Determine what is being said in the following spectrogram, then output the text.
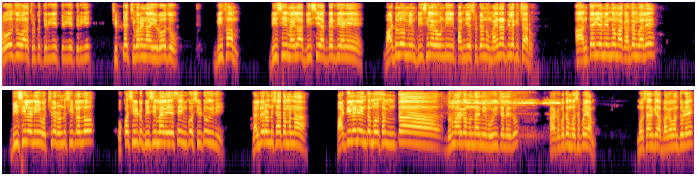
రోజు వాళ్ళ చుట్టూ తిరిగి తిరిగి తిరిగి చిట్ట చివరిన ఈ రోజు బీఫామ్ బీసీ మహిళ బీసీ అభ్యర్థి అనే వార్డులో మేము బీసీలుగా ఉండి పనిచేస్తుంటే నువ్వు మైనార్టీలకు ఇచ్చారు. ఆ అంతర్యం ఏందో మాకు అర్థం కాలే. బీసీలని వచ్చిన రెండు సీట్లలో ఒక్క సీటు బీసీ మహిళ చేస్తే ఇంకో సీటు ఇది. నలభై రెండు శాతం అన్న పార్టీలోనే ఇంత మోసం ఇంత దుర్మార్గం ఉందని మేము ఊహించలేదు. కాకపోతే మోసపోయాం. మోసానికి ఆ భగవంతుడే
